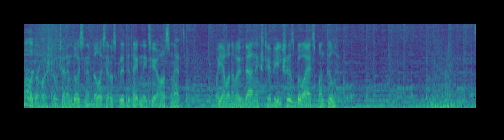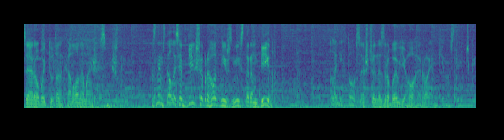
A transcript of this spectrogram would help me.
Мало того, що вченим досі не вдалося розкрити таємницю його смерті, поява нових даних ще більше збиває з пантелику. Це робить Тутанхамона майже смішним. З ним сталося більше пригод, ніж з містером Біном. Але ніхто все ще не зробив його героєм кінострічки.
